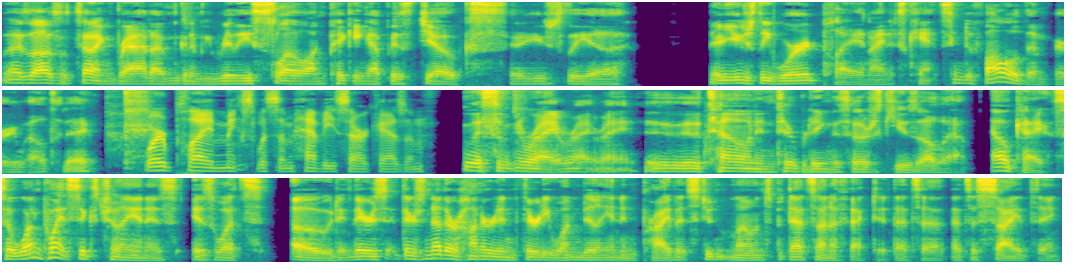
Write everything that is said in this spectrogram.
was also telling Brad I'm going to be really slow on picking up his jokes. They're usually uh, they're usually wordplay, and I just can't seem to follow them very well today. Wordplay mixed with some heavy sarcasm. With some, right, right, right. The tone, interpreting the social cues, all that. Okay, so 1.6 trillion is is what's owed. There's there's another 131 billion in private student loans, but that's unaffected. That's a that's a side thing.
